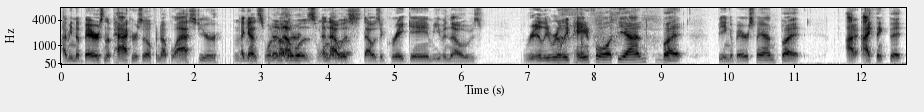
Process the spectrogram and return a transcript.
I mean, the Bears and the Packers opened up last year Mhm. against one And that another, was one and that the- was that was a great game, even though it was really really painful at the end. But being a Bears fan, but I I think that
